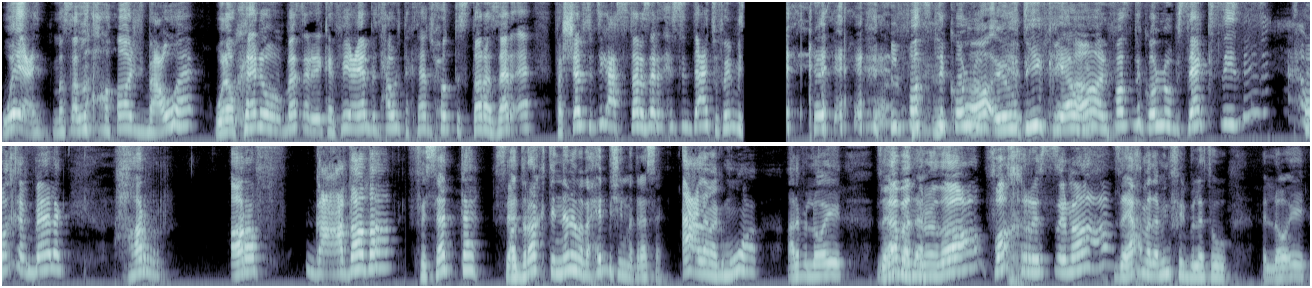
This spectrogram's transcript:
وقعت ما صلحوهاش باعوها؟ ولو كانوا مثلا كان في عيال بتحاول تجتهد تحط ستارة زرقاء فالشمس بتيجي على الستارة الزرقاء تحس إنت قاعد في فيلم الفصل كله آه إيروتيكي قوي آه الفصل كله مسكسس واخد بالك؟ حر قرف جعضضه في ستة. ستة. أدركت إن أنا ما بحبش المدرسة. أعلى مجموع عارف اللي هو إيه؟ زي لبن رضاعه فخر الصناعة. زي أحمد أمين في البلاتو. اللي هو إيه؟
